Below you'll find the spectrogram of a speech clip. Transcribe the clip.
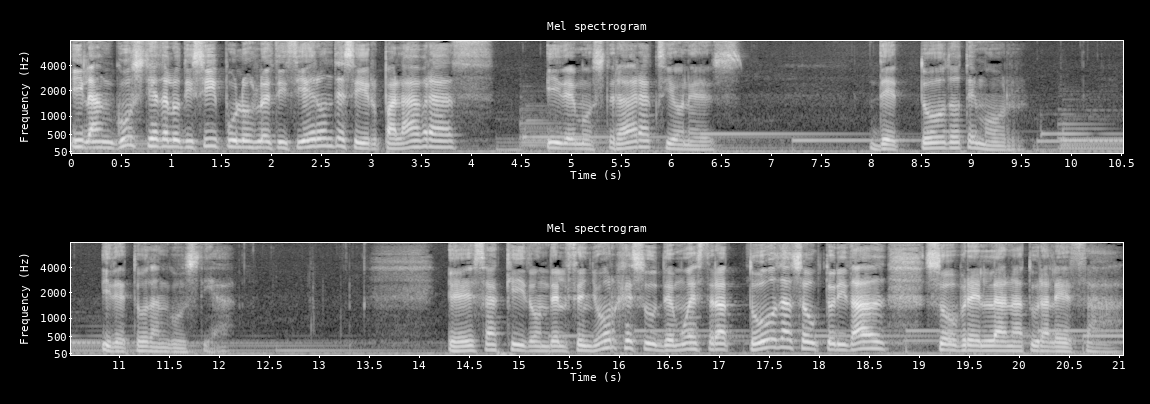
y la angustia de los discípulos les hicieron decir palabras y demostrar acciones de todo temor y de toda angustia. Es aquí donde el Señor Jesús demuestra toda su autoridad sobre la naturaleza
